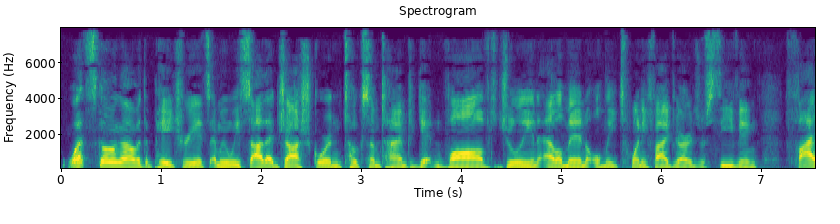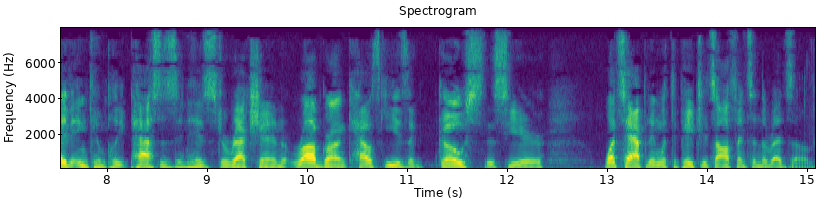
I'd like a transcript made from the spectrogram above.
what's going on with the Patriots? I mean, we saw that Josh Gordon took some time to get involved. Julian Edelman only 25 yards receiving, five incomplete passes in his direction. Rob Gronkowski is a ghost this year. What's happening with the Patriots offense in the red zone?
